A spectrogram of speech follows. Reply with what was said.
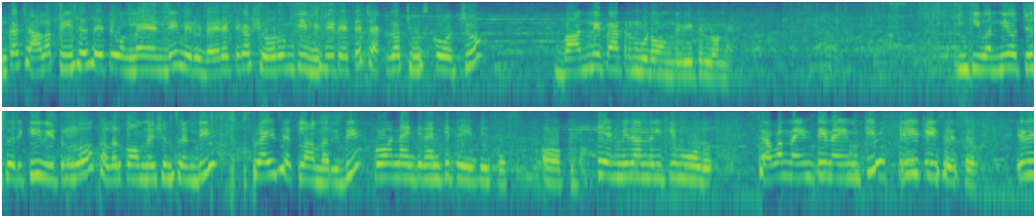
ఇంకా చాలా పీసెస్ అయితే ఉన్నాయండి. మీరు డైరెక్ట్గా షోరూమ్కి విజిట్ అయితే చక్కగా చూసుకోవచ్చు. బాందిని ప్యాటర్న్ కూడా ఉంది వీటిల్లోనే. ఇంక ఇవన్నీ వచ్చేసరికి వీటిల్లో కలర్ కాంబినేషన్స్ అండి. ప్రైస్ ఎట్లా అన్నారు ఇది? ఫోర్ నైన్టీ నైన్కి త్రీ పీసెస్ ఓకే ఎనిమిది వందలకి మూడు. సెవెన్ నైంటీ నైన్కి త్రీ పీసెస్. ఇది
